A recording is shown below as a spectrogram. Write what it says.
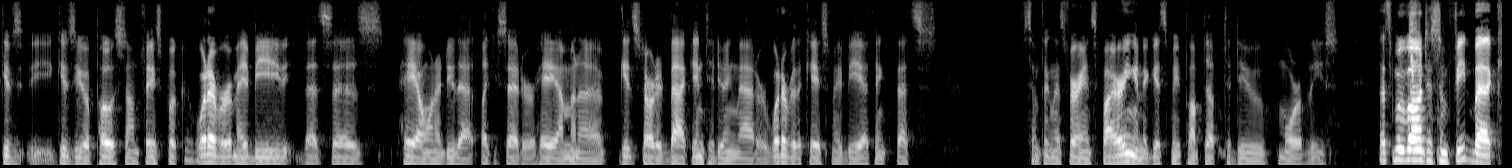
gives gives you a post on Facebook or whatever it may be that says, "Hey, I want to do that," like you said, or "Hey, I'm gonna get started back into doing that," or whatever the case may be, I think that's something that's very inspiring, and it gets me pumped up to do more of these. Let's move on to some feedback,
